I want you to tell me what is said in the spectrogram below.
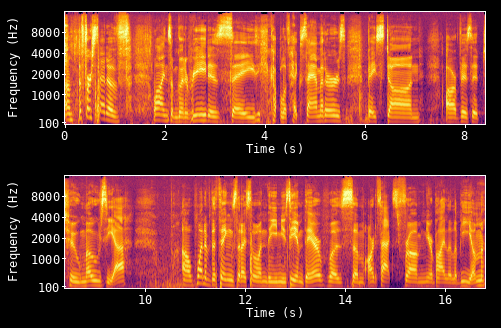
Um, the first set of lines I'm going to read is a couple of hexameters based on our visit to Mozia. Uh, one of the things that I saw in the museum there was some artifacts from nearby Lilybæum,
